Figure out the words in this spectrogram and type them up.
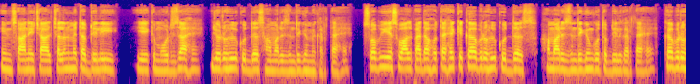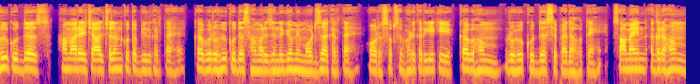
انسانی چال چلن میں تبدیلی یہ ایک معجزہ ہے۔ جو روح القدس ہماری زندگیوں میں کرتا ہے۔ سو اب یہ سوال پیدا ہوتا ہے کہ کب روح القدس ہماری زندگیوں کو تبدیل کرتا ہے؟ کب روح القدس ہمارے چال چلن کو تبدیل کرتا ہے؟ کب روح القدس ہماری زندگیوں میں معجزہ کرتا ہے؟ اور سب سے بڑھ کر یہ کہ کب ہم روح القدس سے پیدا ہوتے ہیں۔ سامعین، اگر ہم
